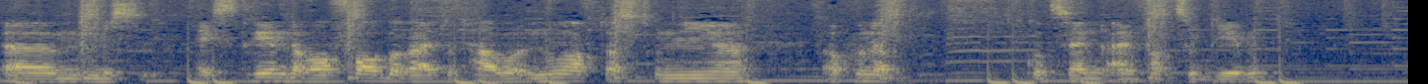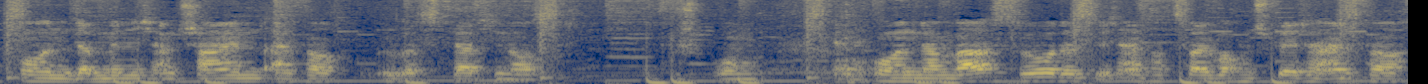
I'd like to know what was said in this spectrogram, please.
ähm, mich extrem darauf vorbereitet habe, nur auf das Turnier auf 100% einfach zu geben. Und dann bin ich anscheinend einfach übers Pferd hinaus gesprungen. Okay. Und dann war es so, dass ich einfach zwei Wochen später einfach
